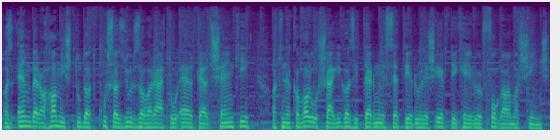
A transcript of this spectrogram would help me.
Az ember a hamis tudat kusza zűrzavarától eltelt senki, akinek a valóság igazi természetéről és értékeiről fogalma sincs,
